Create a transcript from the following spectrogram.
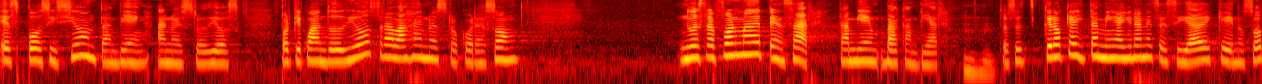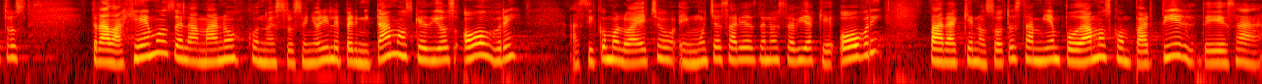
exposición también a nuestro Dios, porque cuando Dios trabaja en nuestro corazón, nuestra forma de pensar, también va a cambiar. Entonces, creo que ahí también hay una necesidad de que nosotros trabajemos de la mano con nuestro Señor y le permitamos que Dios obre, así como lo ha hecho en muchas áreas de nuestra vida, que obre para que nosotros también podamos compartir de esa,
